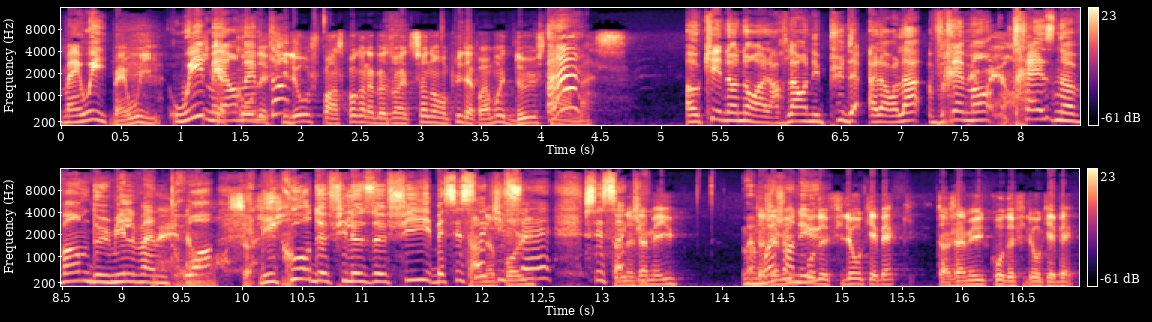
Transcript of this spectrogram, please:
Ben oui. Ben oui. Oui, Puis mais en cours même de temps. Ah! philo, je pense pas qu'on a besoin de ça non plus. D'après moi, deux, c'est en masse. OK, non, non. Alors là, on est plus. d- Alors là, vraiment, Ben voyons. 13 novembre 2023, Ben non, Sophie. les cours de philosophie. Ben c'est ça qui fait. C'est ça T'en as qui. jamais eu? Mais moi, jamais j'en eu de ai cours eu. de philo au Québec? T'as jamais eu de cours de philo au Québec?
